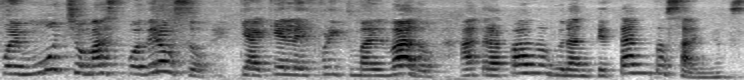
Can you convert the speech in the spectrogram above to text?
fue mucho más poderoso que aquel efrit malvado atrapado durante tantos años.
